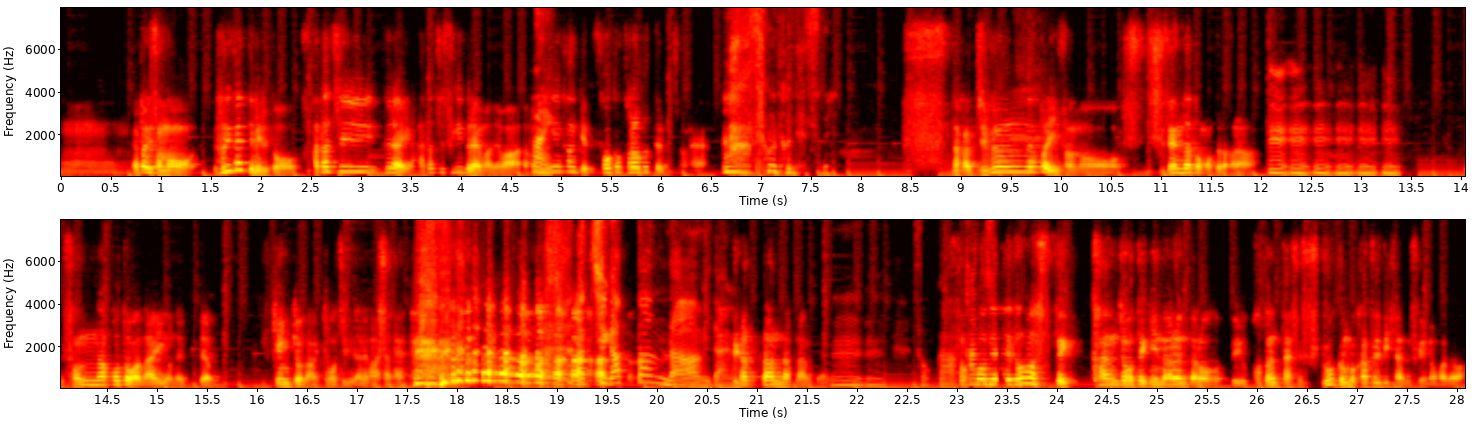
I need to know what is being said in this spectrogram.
うん、やっぱりその振り返ってみると、二十歳ぐらい、二十歳過ぎぐらいまでは、やっぱ人間関係で相当トラブってるんですよね。あ そうなんですね。だから自分、やっぱりその自然だと思ってたから、うんうんうんうんうんうん。そんなことはないよねって、謙虚な気持ちになりましたね。あ違ったんだみたいな。違ったんだなみたいな。うんうん。そっか。そこでどうして感情的になるんだろうっていうことに対してすごくムカついてきたんですけど、今までは。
